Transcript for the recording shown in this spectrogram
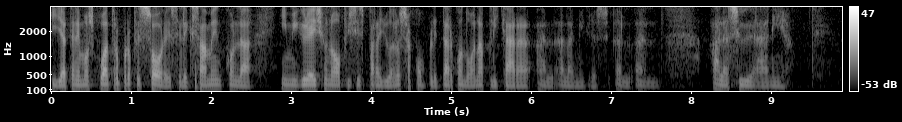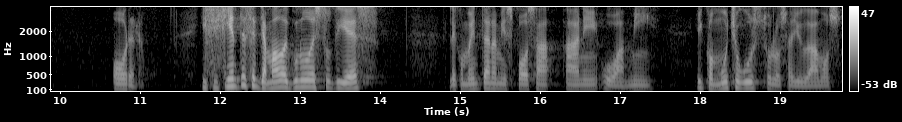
y ya tenemos cuatro profesores, el examen con la Immigration Offices para ayudarlos a completar cuando van a aplicar a, la, a la ciudadanía. Óralo. Y si sientes el llamado de alguno de estos diez, le comentan a mi esposa Annie o a mí y con mucho gusto los ayudamos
